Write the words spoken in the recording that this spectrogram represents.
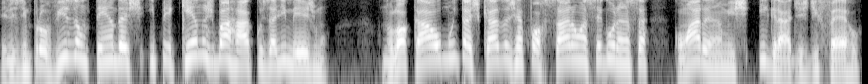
Eles improvisam tendas e pequenos barracos ali mesmo. No local, muitas casas reforçaram a segurança com arames e grades de ferro.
